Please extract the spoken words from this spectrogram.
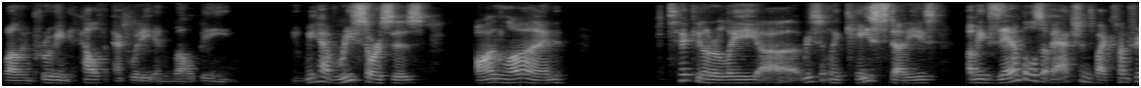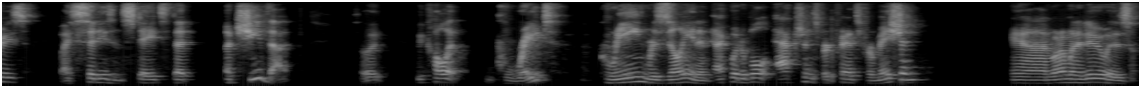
while improving health, equity, and well-being. And we have resources online, particularly uh, recently case studies of examples of actions by countries, by cities and states that achieve that. So we call it GREAT, Green, Resilient, and Equitable Actions for Transformation. And what I'm gonna do is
